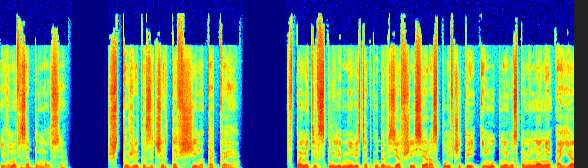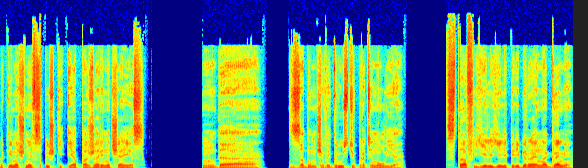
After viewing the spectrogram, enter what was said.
и вновь задумался. Что же это за чертовщина такая? В памяти всплыли невесть откуда взявшиеся расплывчатые и мутные воспоминания о яркой ночной вспышке и о пожаре на ЧАЭС. «Да...» – с задумчивой грустью протянул я. Встав, еле-еле перебирая ногами,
